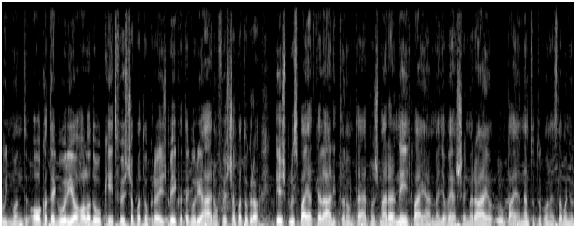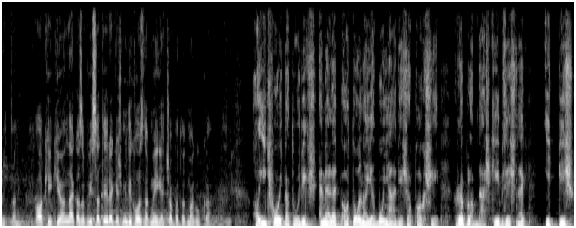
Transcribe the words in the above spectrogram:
úgymond A kategória haladó két fős csapatokra, és B kategória három fős csapatokra, és plusz pályát kell állítanom, tehát most már négy pályán megy a verseny, mert a három pályán nem tudtuk volna ezt lebonyolítani. Akik jönnek, azok visszatérek, és mindig hoznak még egy csapatot magukkal. Ha így folytatódik, s emellett a Tolnai, a Bonyhád és a Paksi röplabdás képzésnek itt is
